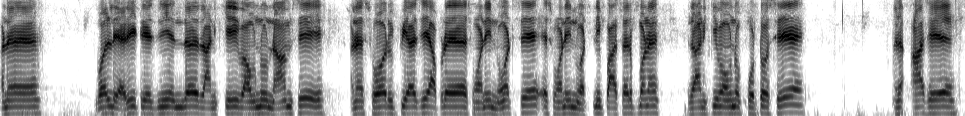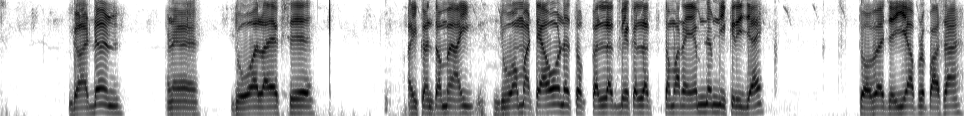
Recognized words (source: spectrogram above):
અને વર્લ્ડ હેરિટેજની અંદર રાણકી વાવનું નામ છે અને સો રૂપિયા છે. આપણે સોની નોટ છે. એ સોની નોટની પાછળ પણ રાણકી મામનો ફોટો છે. અને આ છે ગાર્ડન અને જોવાલાયક છે. અહીં તમે અહીં જોવા માટે આવો ને તો કલાક બે કલાક તમારા એમને એમ નીકળી જાય. તો હવે જઈએ આપણે પાછા.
